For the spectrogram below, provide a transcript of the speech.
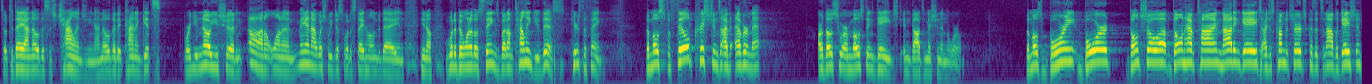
So today I know this is challenging. I know that it kind of gets where you know you should and oh I don't want to man I wish we just would have stayed home today and you know would have been one of those things but I'm telling you this here's the thing the most fulfilled Christians I've ever met are those who are most engaged in God's mission in the world the most boring bored don't show up don't have time not engaged I just come to church because it's an obligation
